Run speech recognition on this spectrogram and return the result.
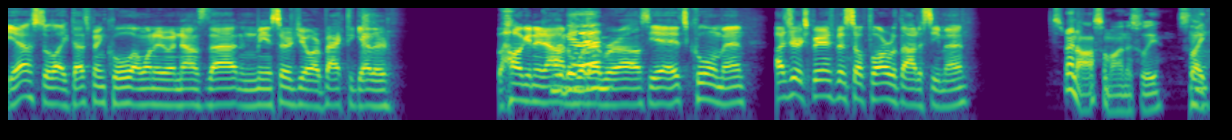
yeah, so like that's been cool. I wanted to announce that, and me and Sergio are back together, hugging it out and whatever else. Yeah, it's cool, man. How's your experience been so far with Odyssey, man? It's been awesome, honestly. It's Mhm. like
